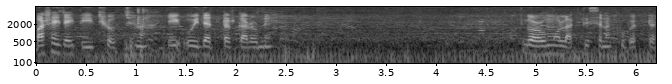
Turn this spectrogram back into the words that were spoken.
বাসায় যাইতে ইচ্ছে হচ্ছে না এই ওয়েদারটার কারণে। গরমও লাগতেছে না খুব একটা।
